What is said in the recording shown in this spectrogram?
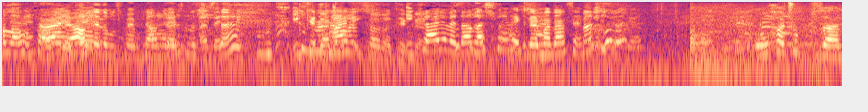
Allah'ım Teala da buluşmayı planlıyoruz nasipse. Ondan sonra tekrar. İkrarla vedalaşmayı bekliyorum. Adam sen. Ben Oha çok güzel.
